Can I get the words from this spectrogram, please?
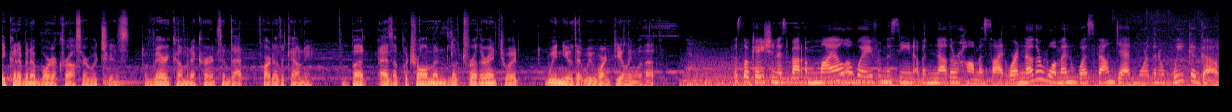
It could have been a border crosser, which is a very common occurrence in that part of the county. But as a patrolman looked further into it, we knew that we weren't dealing with that. This location is about a mile away from the scene of another homicide where another woman was found dead more than a week ago.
